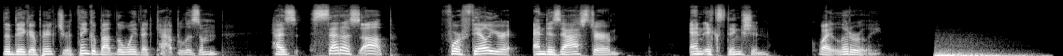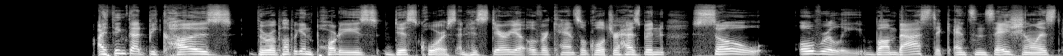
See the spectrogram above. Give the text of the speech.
the bigger picture. Think about the way that capitalism has set us up for failure and disaster and extinction, quite literally. I think that because the Republican Party's discourse and hysteria over cancel culture has been so overly bombastic and sensationalist,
